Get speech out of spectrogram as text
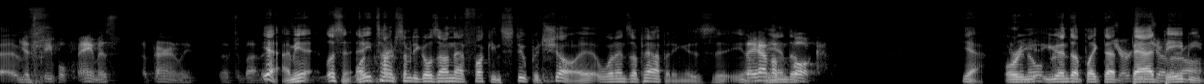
uh, gets people famous. Apparently, that's about it. yeah. I mean, listen, One anytime person. somebody goes on that fucking stupid show, it, what ends up happening is, uh, you know, they have a end up, book. yeah, or you, you end up like that bad baby.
